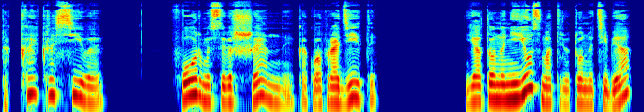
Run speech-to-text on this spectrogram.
Такая красивая, формы совершенные, как у Афродиты. Я то на нее смотрю, то на тебя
